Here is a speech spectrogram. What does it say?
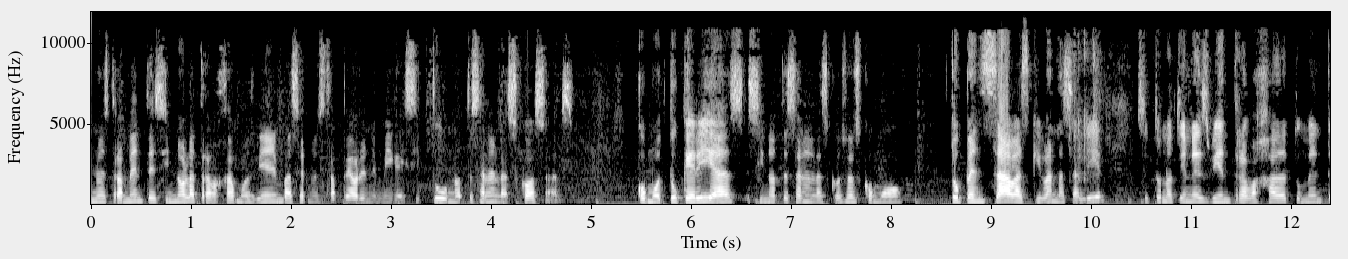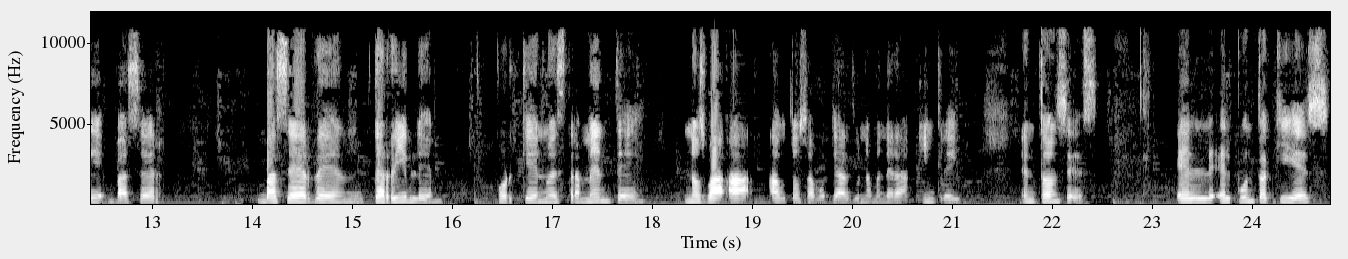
nuestra mente, si no la trabajamos bien, va a ser nuestra peor enemiga. Y si tú no te salen las cosas como tú querías, si no te salen las cosas como tú pensabas que iban a salir, si tú no tienes bien trabajada tu mente, va a ser, va a ser eh, terrible, porque nuestra mente nos va a autosabotear de una manera increíble. Entonces, el, punto aquí es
